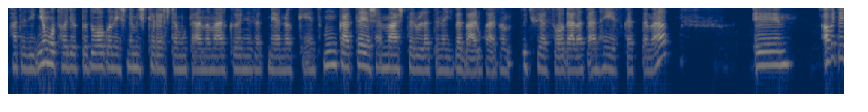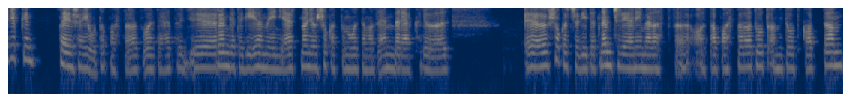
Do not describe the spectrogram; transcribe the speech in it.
hát ez így nyomot hagyott a dolgon, és nem is kerestem utána már környezetmérnökként munkát. Teljesen más területen egy webáruházon ügyfélszolgálatán helyezkedtem el, amit egyébként teljesen jó tapasztalat volt, tehát, hogy rengeteg élményért, nagyon sokat tanultam az emberekről, sokat segített, nem cserélném el azt a tapasztalatot, amit ott kaptam,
